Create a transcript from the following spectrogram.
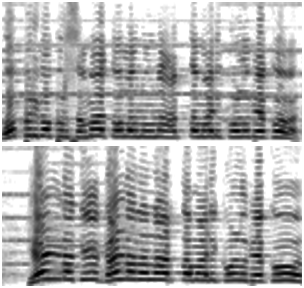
ಒಬ್ಬರಿಗೊಬ್ಬರು ಸಮತೋಲನವನ್ನು ಅರ್ಥ ಮಾಡಿಕೊಳ್ಳಬೇಕು. ಹೆಂಡತಿ ಗಂಡನನ್ನು ಅರ್ಥ ಮಾಡಿಕೊಳ್ಳಬೇಕು.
